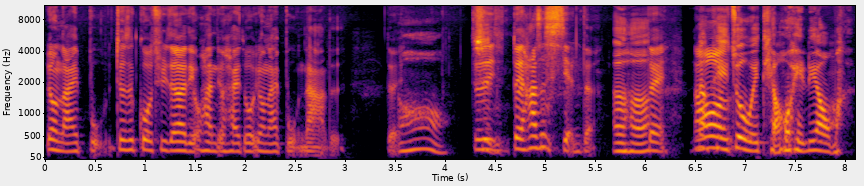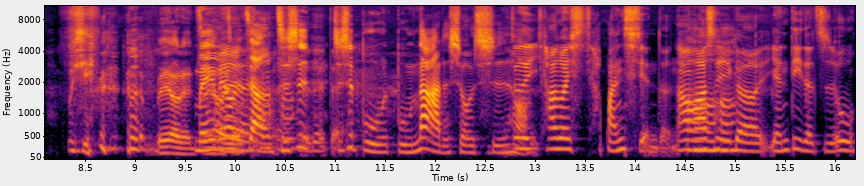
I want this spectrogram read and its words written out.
用来补，就是过去的流汗流太多用来补钠的。对，哦，就是对，它是咸的。嗯哼，对，然后可以作为调味料吗？不行，没有人，没有人这样，只是只是补补钠的时候吃，就是它会蛮咸的。然后它是一个炎地的植物。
